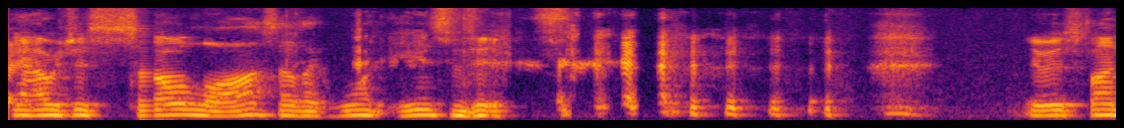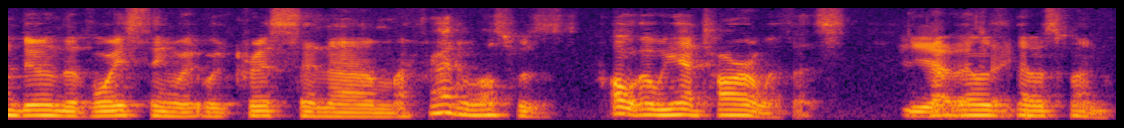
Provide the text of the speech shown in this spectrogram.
and I was just so lost. I was like, "What is this?" it was fun doing the voice thing with, with Chris and um, I forgot who else was. Oh, oh, we had Tara with us. yeah, that, that's was right. that was fun.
